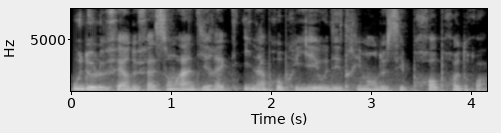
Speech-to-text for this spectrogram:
ou de le faire de façon indirecte, inappropriée au détriment de ses propres droits.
